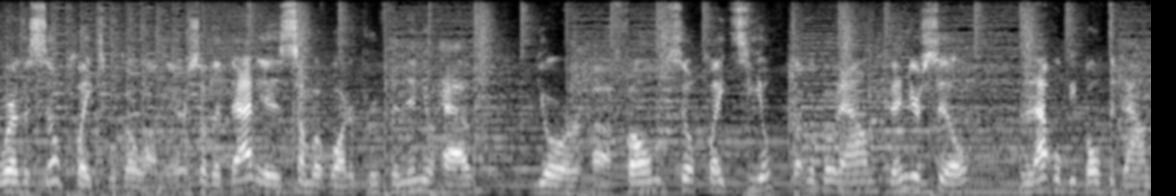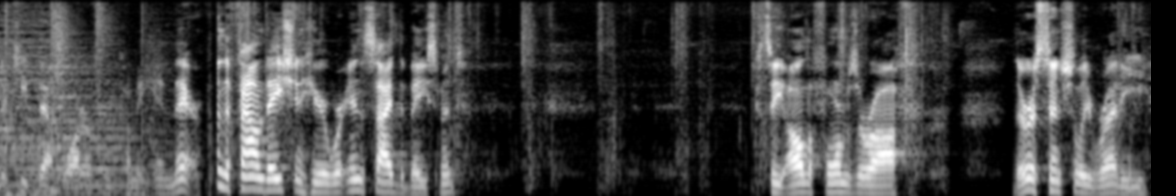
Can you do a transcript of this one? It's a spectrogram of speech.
where the sill plates will go on there so that that is somewhat waterproof and then you'll have your uh, foam sill plate seal that will go down then your sill and that will be bolted down to keep that water from coming in there. In the foundation here we're inside the basement You can see all the forms are off. They're essentially ready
